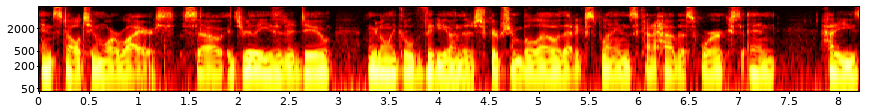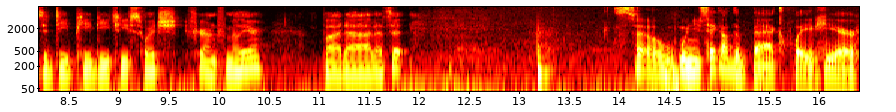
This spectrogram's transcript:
install two more wires. So it's really easy to do. I'm going to link a video in the description below that explains kind of how this works and how to use a DP-DT switch if you're unfamiliar. But uh, that's it. So when you take out the back plate here,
